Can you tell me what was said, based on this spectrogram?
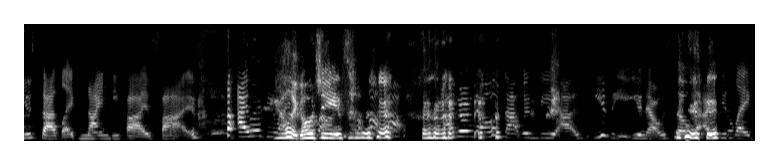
you said like 95 5, I would be You're like, oh, like oh, geez. I don't know if that would be as easy, you know? So I feel like,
